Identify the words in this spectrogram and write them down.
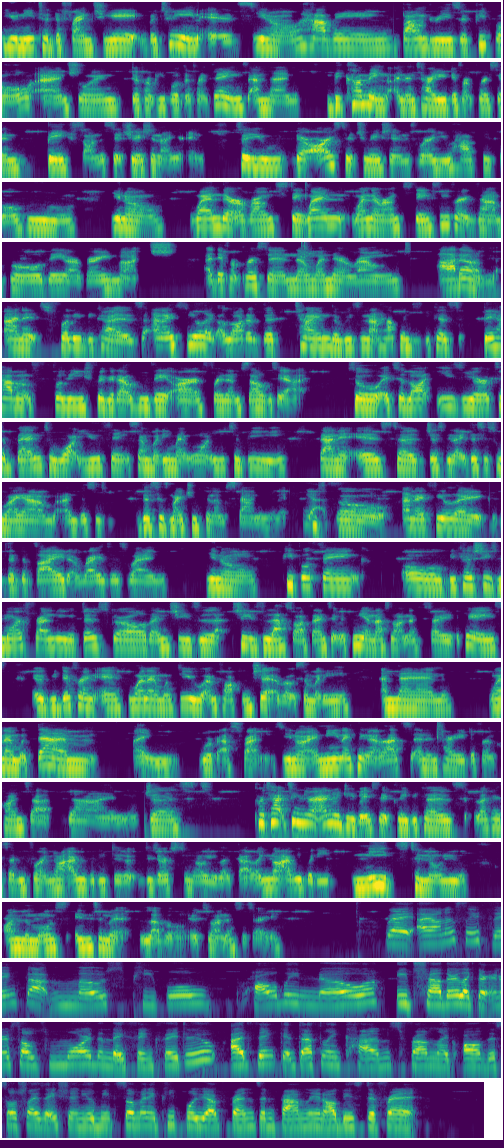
you need to differentiate between is you know having boundaries with people and showing different people different things and then becoming an entirely different person based on the situation that you're in. So you there are situations where you have people who you know when they're around stay when when they're around stacy for example they are very much a different person than when they're around Adam. And it's fully because, and I feel like a lot of the time, the reason that happens is because they haven't fully figured out who they are for themselves yet. So it's a lot easier to bend to what you think somebody might want you to be than it is to just be like, this is who I am and this is this is my truth and I'm standing in it. Yes. So and I feel like the divide arises when, you know, people think, oh because she's more friendly with this girl then she's le- she's less authentic with me and that's not necessarily the case. It would be different if when i'm with you i'm talking shit about somebody and then when i'm with them i'm we're best friends you know what i mean? I think that that's an entirely different concept than just protecting your energy basically because like i said before not everybody de- deserves to know you like that. Like not everybody needs to know you on the most intimate level it's not necessary Right. I honestly think that most people probably know each other, like their inner selves, more than they think they do. I think it definitely comes from like all of this socialization. You meet so many people, you have friends and family, and all these different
